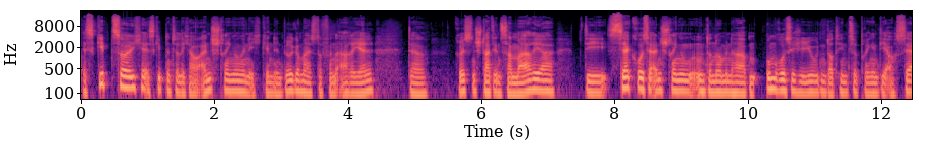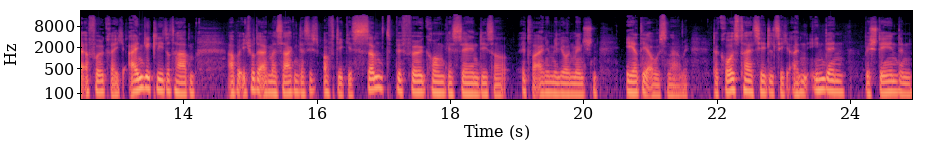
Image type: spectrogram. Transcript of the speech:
Es gibt solche, es gibt natürlich auch Anstrengungen. Ich kenne den Bürgermeister von Ariel, der größten Stadt in Samaria, die sehr große Anstrengungen unternommen haben, um russische Juden dorthin zu bringen, die auch sehr erfolgreich eingegliedert haben. Aber ich würde einmal sagen, das ist auf die Gesamtbevölkerung gesehen, dieser etwa eine Million Menschen, eher die Ausnahme. Der Großteil siedelt sich an in den bestehenden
